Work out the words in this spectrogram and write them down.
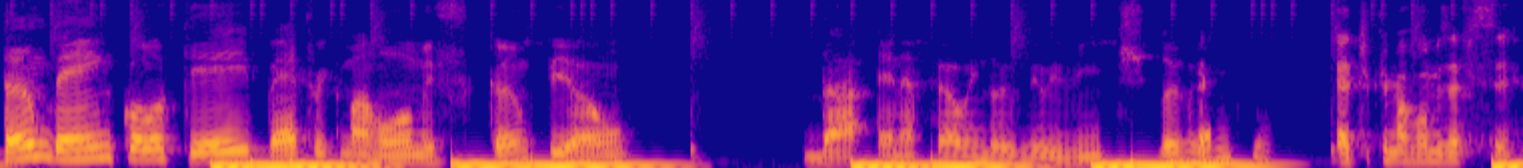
também coloquei Patrick Mahomes campeão da NFL em 2020, 2021. Patrick Mahomes FC.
